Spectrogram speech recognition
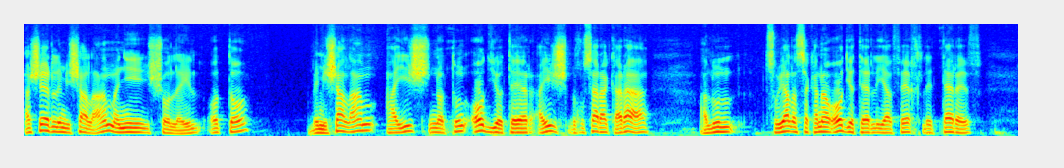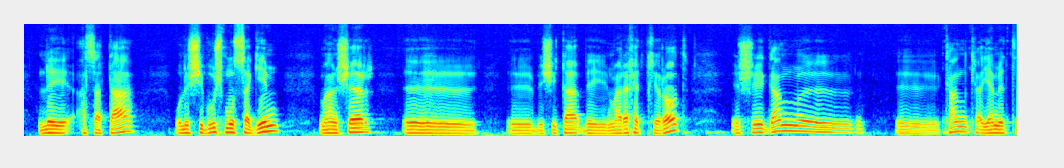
אשר למשאל עם, אני שולל אותו. במשאל עם האיש נתון עוד יותר, האיש מחוסר הכרה עלול צפויה לו סכנה עוד יותר להיהפך לטרף, להסתה ולשיבוש מושגים מאשר אה, אה, בשיטה, במערכת בחירות, שגם אה, אה, כאן קיימת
